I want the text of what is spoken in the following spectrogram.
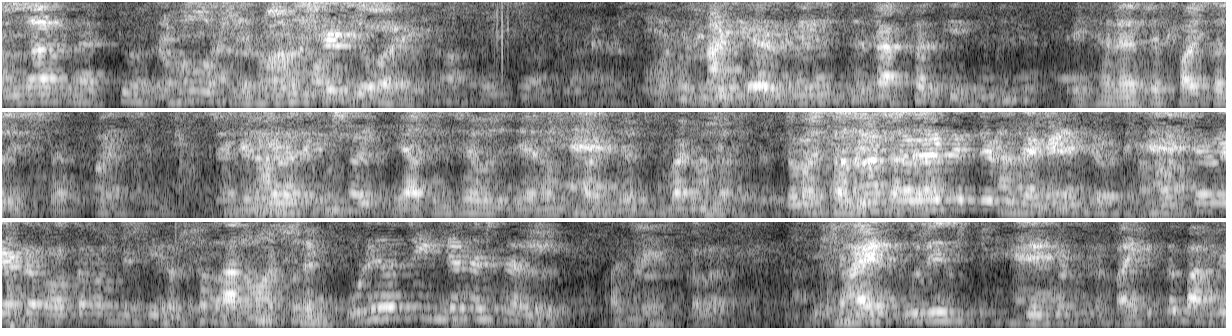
আল্লাহর মানে রহমত মানুষের দোয়া ডাক্তার কি এখানে হচ্ছে ফয়সাল ইসলাম। ইয়াসিন সাহেব। হচ্ছে general surgeon but Faisal Islam উনি হচ্ছে ইন্টারন্যাশনাল আচ্ছা। স্কলার ভাইয়ের গুলি বের করছে না। ভাই কিন্তু বাসে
